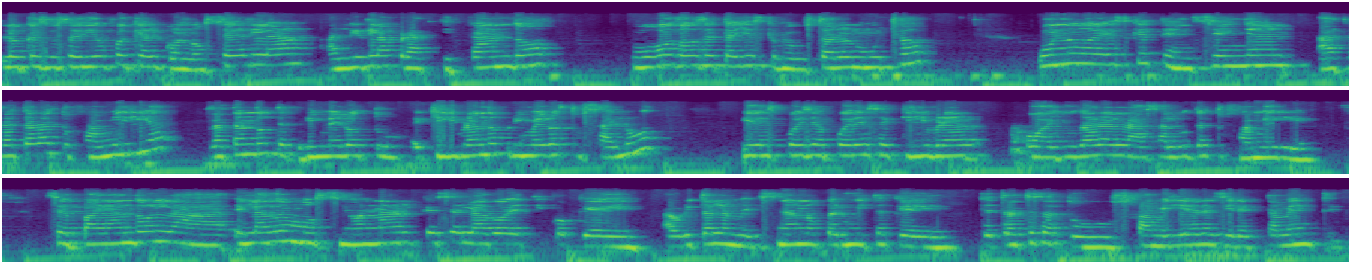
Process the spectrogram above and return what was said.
lo que sucedió fue que al conocerla, al irla practicando, hubo dos detalles que me gustaron mucho. Uno es que te enseñan a tratar a tu familia, tratándote primero tú, equilibrando primero tu salud y después ya puedes equilibrar o ayudar a la salud de tu familia, separando la, el lado emocional, que es el lado ético que ahorita la medicina no permite que, que trates a tus familiares directamente.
